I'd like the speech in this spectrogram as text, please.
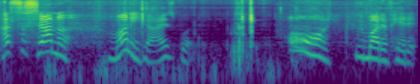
That's the sound of money, guys, but oh, we might have hit it.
